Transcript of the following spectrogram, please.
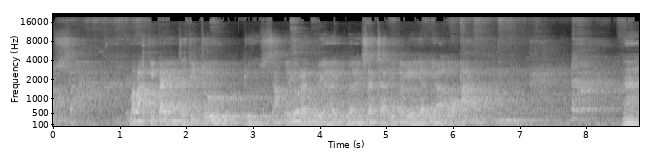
usah. Malah kita yang jadi do dosa. Kaya orang gue hai bae saja itu ya ya ya Nah,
